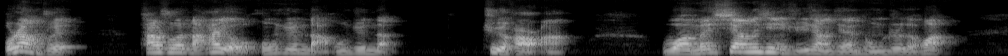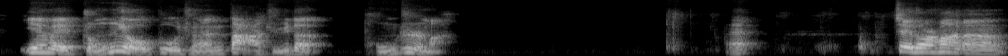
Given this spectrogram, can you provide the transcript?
不让追。他说：“哪有红军打红军的？”句号啊，我们相信徐向前同志的话，因为总有顾全大局的同志嘛。哎。这段话呢，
